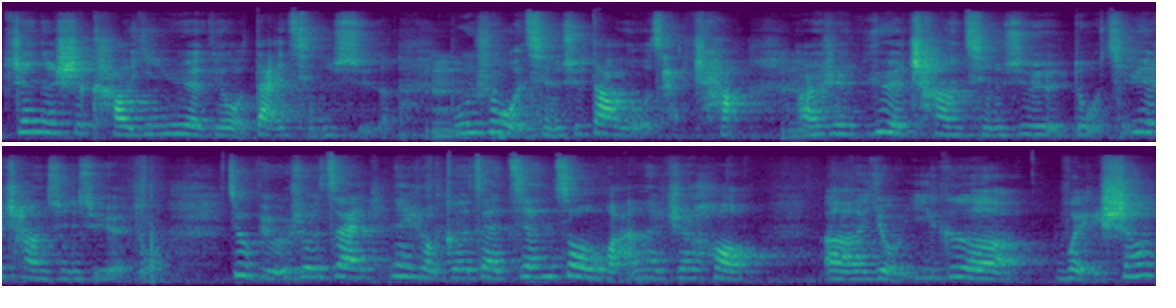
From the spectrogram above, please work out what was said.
真的是靠音乐给我带情绪的，不是说我情绪到了我才唱，而是越唱情绪越多，越唱情绪越多。就比如说在那首歌在间奏完了之后，呃，有一个尾声，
